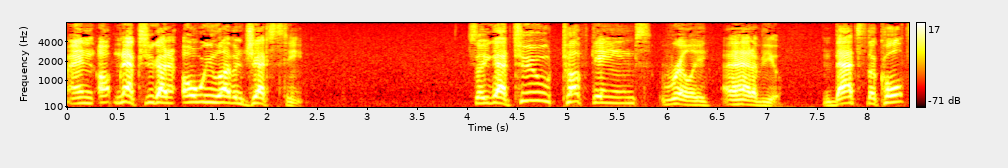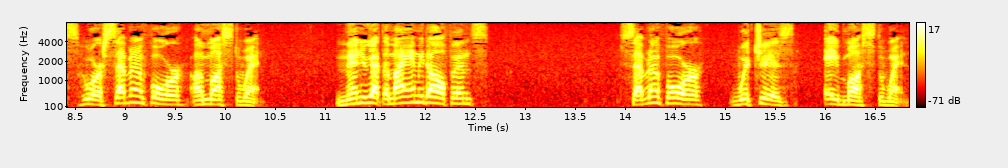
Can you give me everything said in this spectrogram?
And up next, you got an 0 11 Jets team. So you got two tough games, really, ahead of you. That's the Colts, who are 7 and 4, a must win. And then you got the Miami Dolphins, 7 and 4, which is a must win.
